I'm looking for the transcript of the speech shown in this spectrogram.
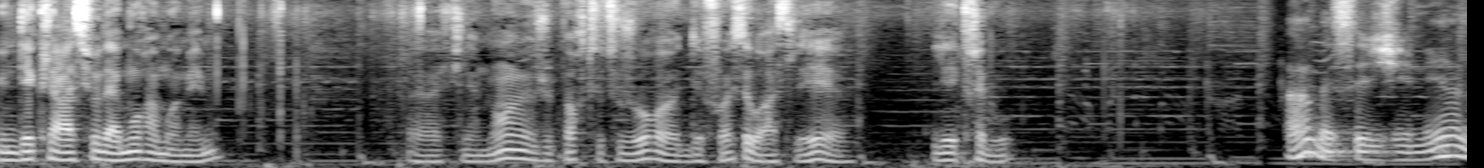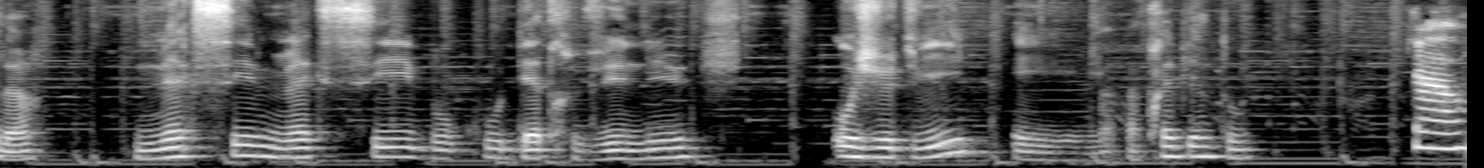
une déclaration d'amour à moi-même. Euh, finalement, je porte toujours euh, des fois ce bracelet. Euh, il est très beau. Ah, mais c'est génial. Hein. Merci, merci beaucoup d'être venu aujourd'hui et à très bientôt. Ciao.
